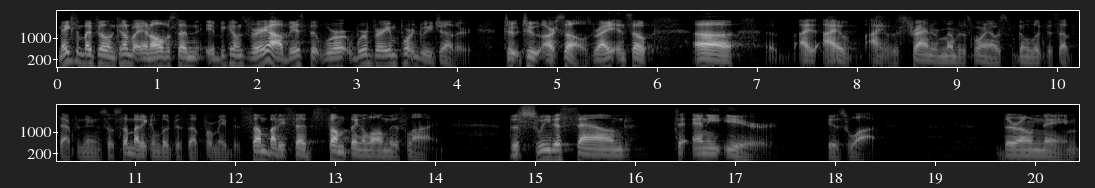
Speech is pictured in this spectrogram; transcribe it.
Make somebody feel uncomfortable, and all of a sudden it becomes very obvious that we're we're very important to each other to, to ourselves, right? And so uh, I, I, I was trying to remember this morning, I was going to look this up this afternoon, so somebody can look this up for me. But somebody said something along this line The sweetest sound to any ear is what? Their own name.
